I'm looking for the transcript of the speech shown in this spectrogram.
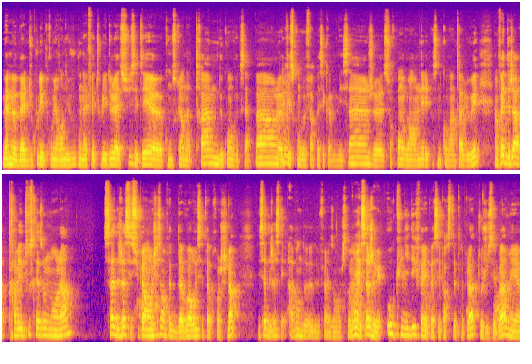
même bah, du coup, les premiers rendez-vous qu'on a fait tous les deux là-dessus, c'était euh, construire notre trame, de quoi on veut que ça parle, mm. qu'est-ce qu'on veut faire passer comme message, sur quoi on veut emmener les personnes qu'on va interviewer. en fait, déjà, travailler tout ce raisonnement-là, ça déjà, c'est super enrichissant en fait d'avoir eu cette approche-là. Et ça, déjà, c'était avant de, faire les enregistrements. Et ça, j'avais aucune idée qu'il fallait passer par cette étape-là. Toi, je sais pas, mais euh,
